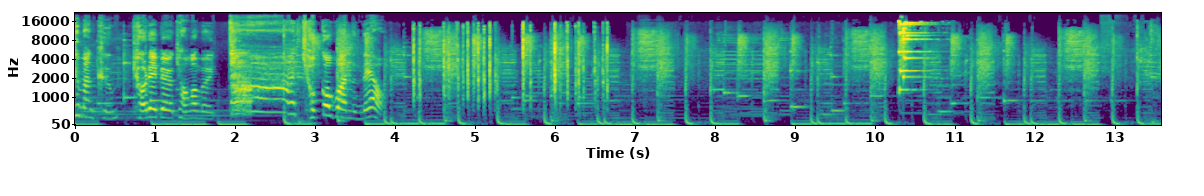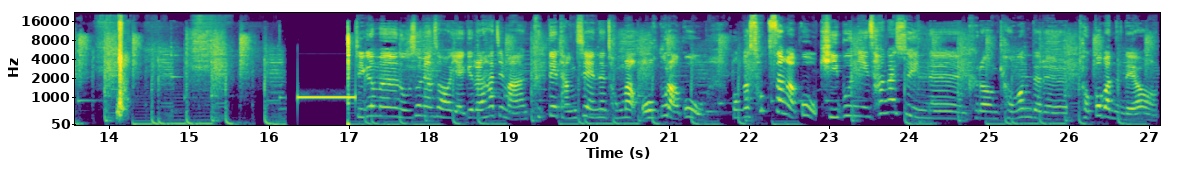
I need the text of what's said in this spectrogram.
그만큼 별의별 경험을 다 겪어보았는데요. 웃으면서 얘기를 하지만 그때 당시에는 정말 억울하고 뭔가 속상하고 기분이 상할 수 있는 그런 경험들을 겪어봤는데요.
